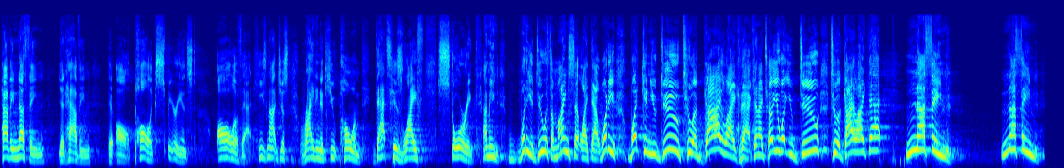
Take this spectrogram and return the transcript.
having nothing yet having it all. Paul experienced all of that. He's not just writing a cute poem, that's his life story. I mean, what do you do with a mindset like that? What do you what can you do to a guy like that? Can I tell you what you do to a guy like that? Nothing. Nothing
